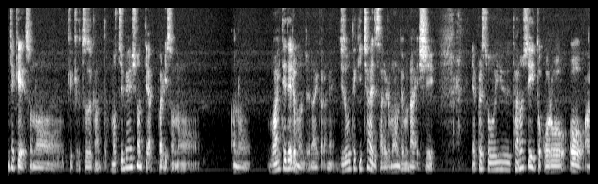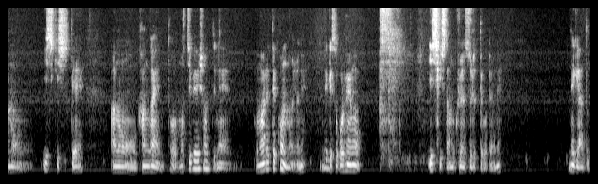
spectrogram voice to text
じゃけその結局続かんと。モチベーションってやっぱりそのあの湧いて出るもんじゃないからね。自動的チャージされるもんでもないしやっぱりそういう楽しいところをあの意識してあの考えんとモチベーションってね生まれてこんのよね。だけそこら辺を意識した目標にするってことよね。だけあと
